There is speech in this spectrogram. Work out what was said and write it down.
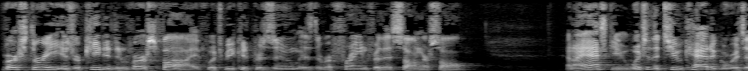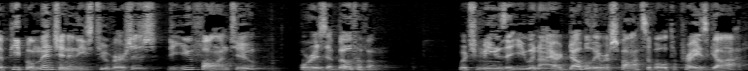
Verse 3 is repeated in verse 5, which we could presume is the refrain for this song or psalm. And I ask you, which of the two categories of people mentioned in these two verses do you fall into, or is it both of them? Which means that you and I are doubly responsible to praise God.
